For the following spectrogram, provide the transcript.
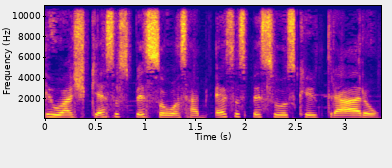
eu acho que essas pessoas, sabe? Essas pessoas que entraram,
